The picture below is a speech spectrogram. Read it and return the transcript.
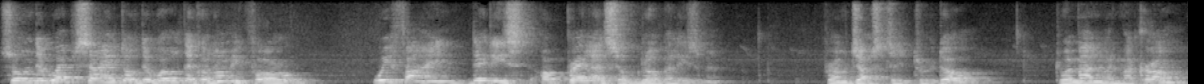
So on the website of the World Economic Forum, we find the list of prelates of globalism, from Justin Trudeau to Emmanuel Macron,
